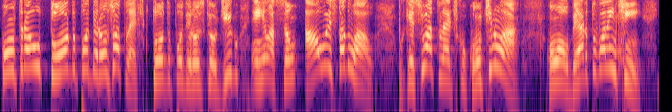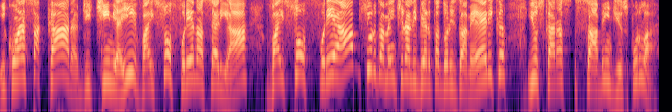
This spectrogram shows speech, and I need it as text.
contra o todo poderoso Atlético. Todo poderoso que eu digo em relação ao estadual. Porque se o Atlético continuar com o Alberto Valentim e com essa cara de time aí, vai sofrer na Série A, vai sofrer absurdamente na Libertadores da América e os caras sabem disso por lá.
